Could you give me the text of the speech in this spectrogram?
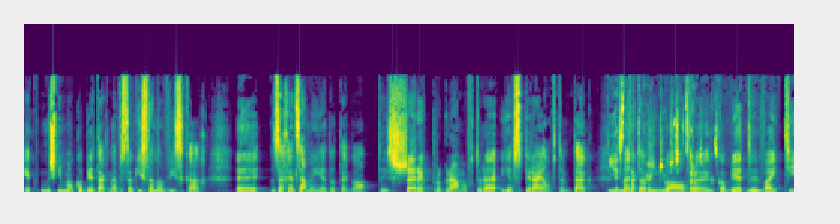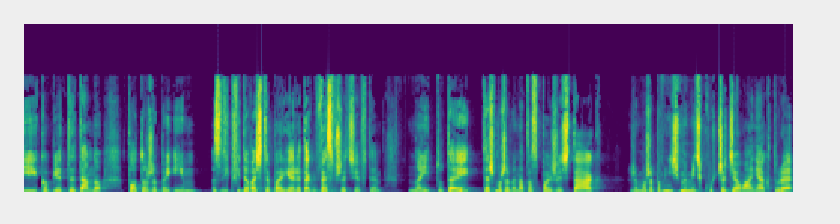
jak myślimy o kobietach na wysokich stanowiskach, yy, zachęcamy je do tego, to jest szereg programów, które je wspierają w tym, tak? Jest, Mentoringowych, tak, kobiety mm. w IT, kobiety tam, no po to, żeby im zlikwidować te bariery, tak? Wesprzeć je w tym. No i tutaj też możemy na to spojrzeć tak, że może powinniśmy mieć kurcze działania, które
